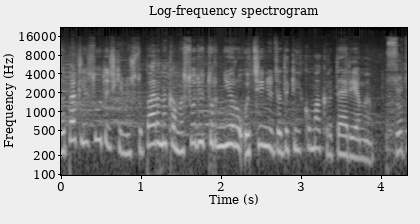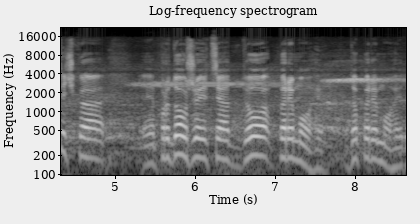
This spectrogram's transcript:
Запеклі сутички між суперниками судді турніру оцінюють за декількома критеріями. Сутичка е, продовжується до перемоги. До перемоги.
